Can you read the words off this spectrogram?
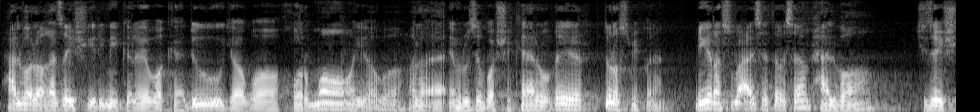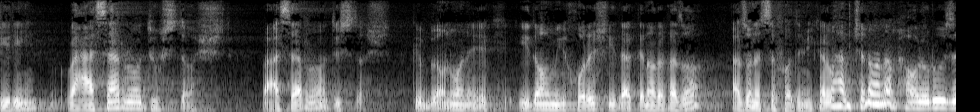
حلوا غذای شیرینی که با کدو یا با خرما یا با حالا امروزه با شکر و غیر درست میکنن. رسول الله علیه و سلم حلوا چیزای شیرین و عسل را دوست داشت. و عسل را دوست داشت که به عنوان یک ایدامی خورشی در کنار غذا از اون استفاده می‌کرد. و همچنان هم حال و روز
